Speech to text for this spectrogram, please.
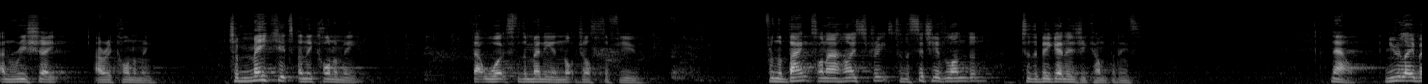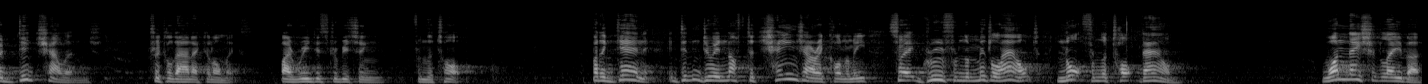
and reshape our economy to make it an economy that works for the many and not just the few. From the banks on our high streets to the City of London to the big energy companies. Now, New Labour did challenge trickle down economics by redistributing from the top. But again, it didn't do enough to change our economy, so it grew from the middle out, not from the top down. One Nation Labour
